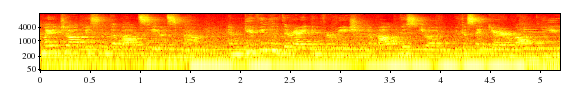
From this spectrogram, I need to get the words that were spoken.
My job isn't about sales, ma'am. I'm giving you the right information about this drug because I care about you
